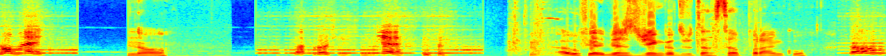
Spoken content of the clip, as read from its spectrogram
Ziomek! No. Zaprosisz mnie! A uwielbiasz dźwięk odrzutowca o poranku? Co?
